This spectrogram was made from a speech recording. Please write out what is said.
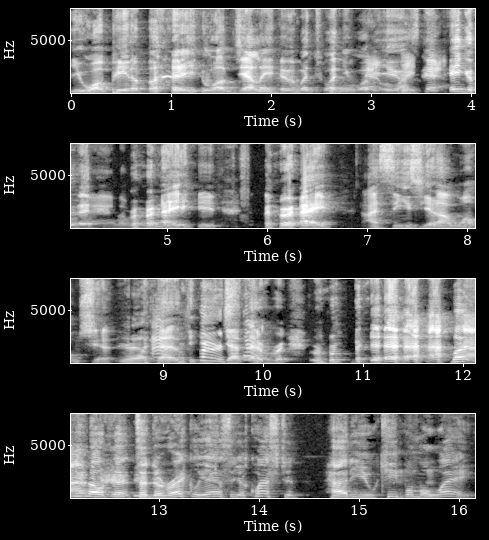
You want peanut butter? You want jelly? Which one you want to use? Right he go, right, right. I sees you, I want you. Yeah, got that. but you know, to, to, directly answer your question, how do you keep mm-hmm. them away?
